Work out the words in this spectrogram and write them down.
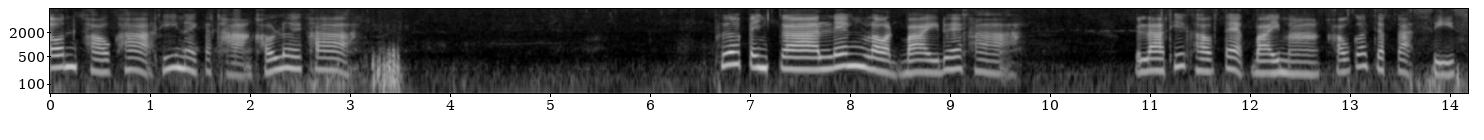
ต้นเขาค่ะ ที่ในกระถางเขาเลยค่ะ เพื่อเป็นการเร่งหลอดใบด้วยค่ะ เวลาที่เขาแตกใบมา เขาก็จะกัดสีส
